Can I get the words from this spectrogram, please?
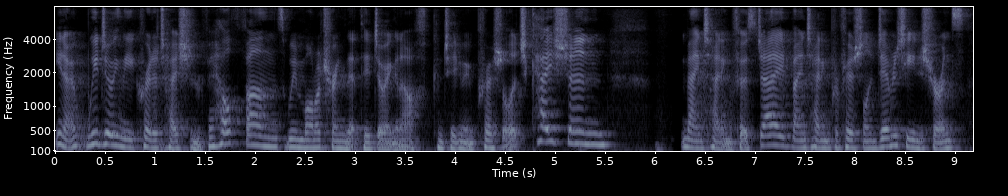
you know, we're doing the accreditation for health funds, we're monitoring that they're doing enough continuing professional education, maintaining first aid, maintaining professional indemnity insurance.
